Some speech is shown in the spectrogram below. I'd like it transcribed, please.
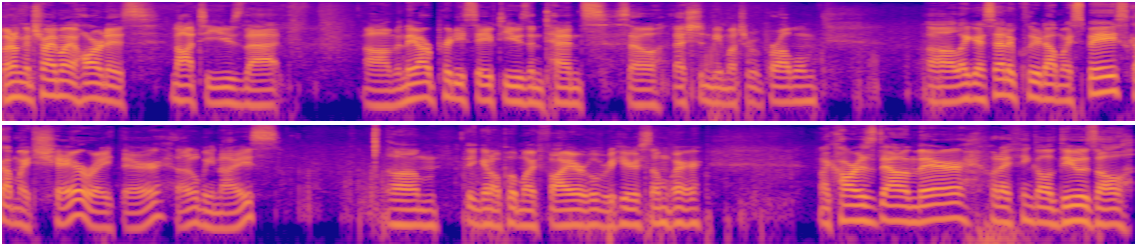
But I'm gonna try my hardest not to use that. Um, and they are pretty safe to use in tents, so that shouldn't be much of a problem. Uh, like I said, I've cleared out my space, got my chair right there. That'll be nice. Um, thinking I'll put my fire over here somewhere. My car is down there. What I think I'll do is I'll,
